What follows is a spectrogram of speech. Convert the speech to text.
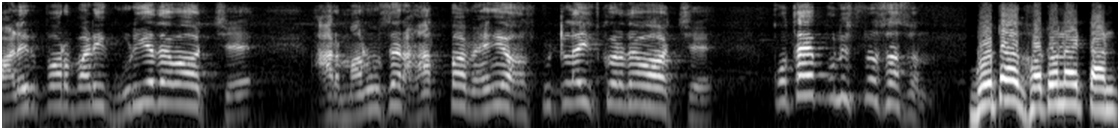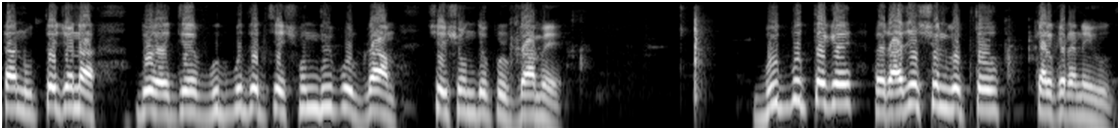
বাড়ির পর বাড়ি গুড়িয়ে দেওয়া হচ্ছে, আর মানুষের হাত পা ভেঙে হসপিটালাইজ করে দেওয়া হচ্ছে। কোথায় পুলিশ প্রশাসন? গোটা ঘটনায় টান টান উত্তেজনা যে বুদবুদের যে সন্ধিপুর গ্রাম, সেই সন্ধিপুর গ্রামে। বুদবুদ থেকে রাজেশ সেনগুপ্ত, ক্যালকাটা নিউজ।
